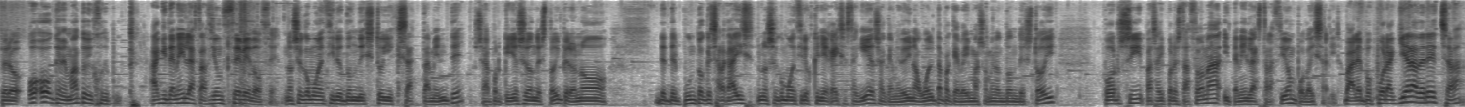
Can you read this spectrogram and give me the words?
Pero... ¡Oh, oh! Que me mato, hijo de puta. Aquí tenéis la estación CB12. No sé cómo deciros dónde estoy exactamente. O sea, porque yo sé dónde estoy, pero no... Desde el punto que salgáis, no sé cómo deciros que llegáis hasta aquí. O sea, que me doy una vuelta para que veáis más o menos dónde estoy por si pasáis por esta zona y tenéis la extracción, podáis salir. Vale, pues por aquí a la derecha,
